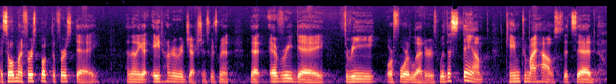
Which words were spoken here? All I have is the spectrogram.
I sold my first book the first day, and then I got 800 rejections, which meant that every day, three or four letters with a stamp came to my house that said, no.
